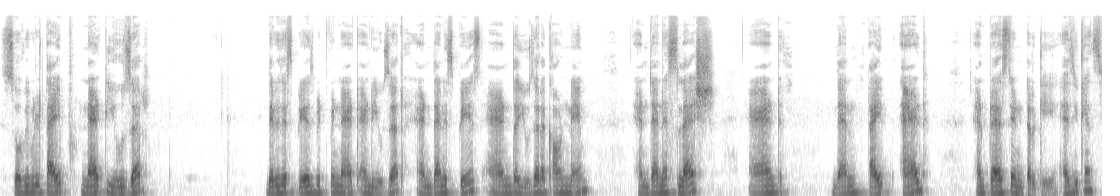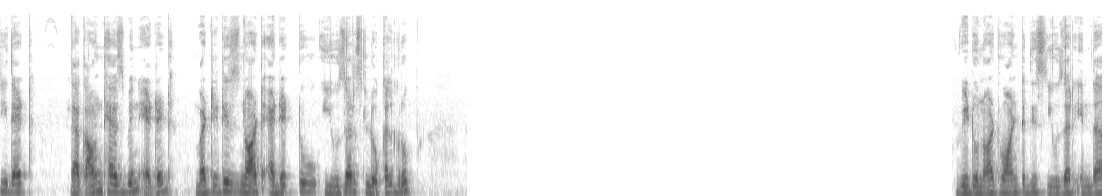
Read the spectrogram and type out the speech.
So we will type net user. There is a space between net and user and then space and the user account name and then a slash and then type add and press the enter key. As you can see that the account has been added but it is not added to users local group. We do not want this user in the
